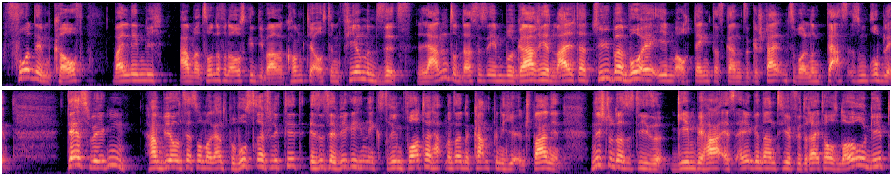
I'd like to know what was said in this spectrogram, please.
vor dem Kauf, weil nämlich Amazon davon ausgeht, die Ware kommt ja aus dem Firmensitz Land und das ist eben Bulgarien, Malta, Zypern, wo er eben auch denkt, das Ganze gestalten zu wollen und das ist ein Problem. Deswegen haben wir uns jetzt nochmal ganz bewusst reflektiert. Es ist ja wirklich ein extremen Vorteil, hat man seine Company hier in Spanien. Nicht nur, dass es diese GmbH SL genannt hier für 3000 Euro gibt,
